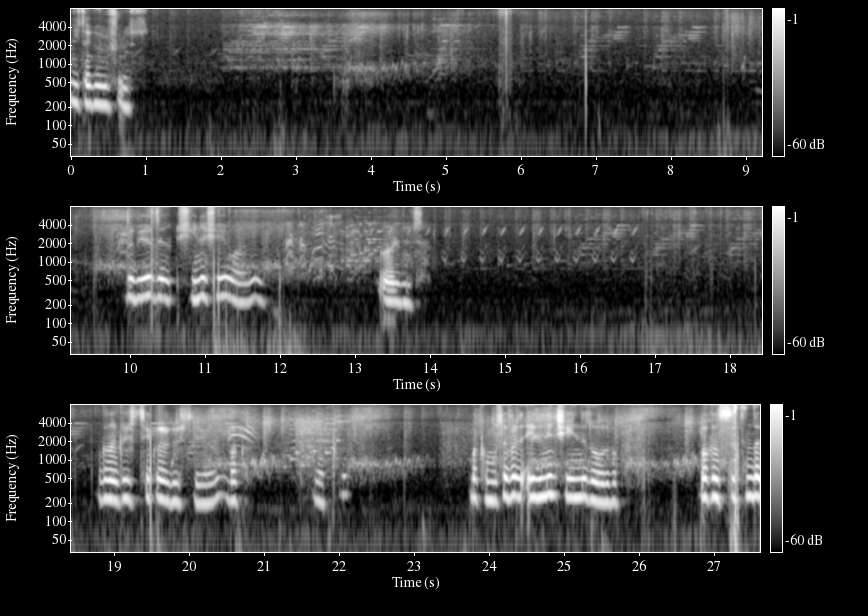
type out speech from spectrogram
Nita görüşürüz. Burada bir yerde yine şey var değil mi? Öldün sen. Bakın arkadaşlar tekrar gösteriyorum. Bak. Bir dakika. Bakın bu sefer elinin şeyinde doğdu bak. Bakın sırtında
